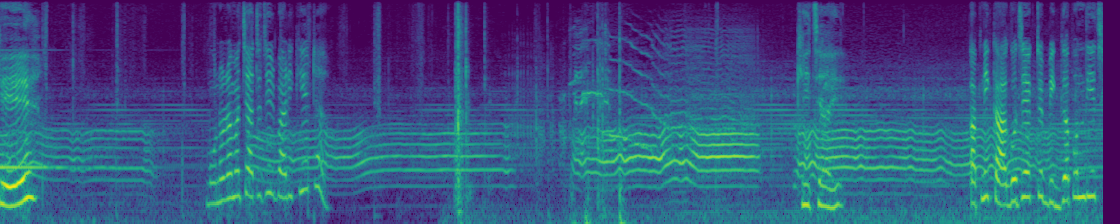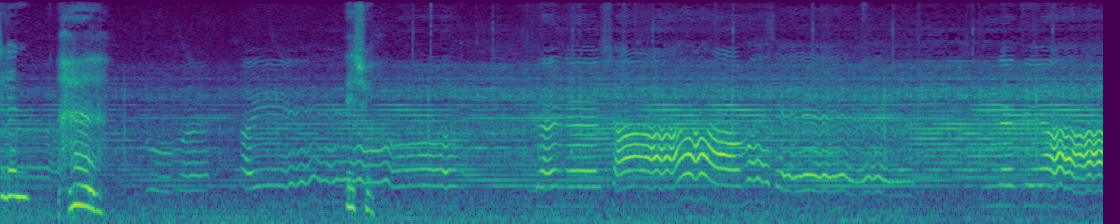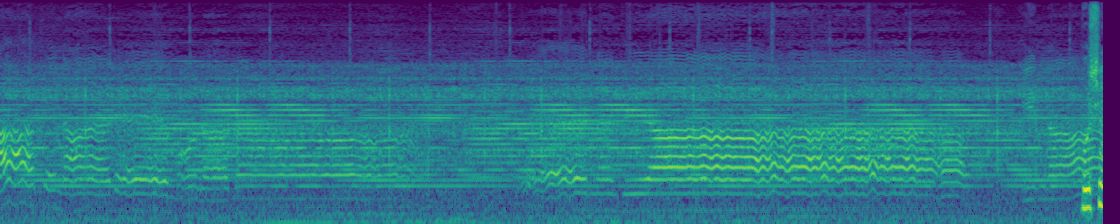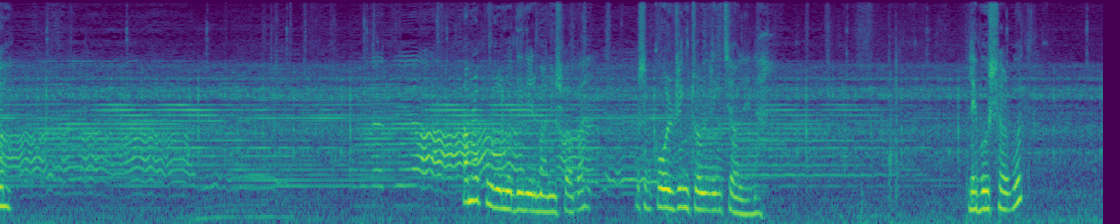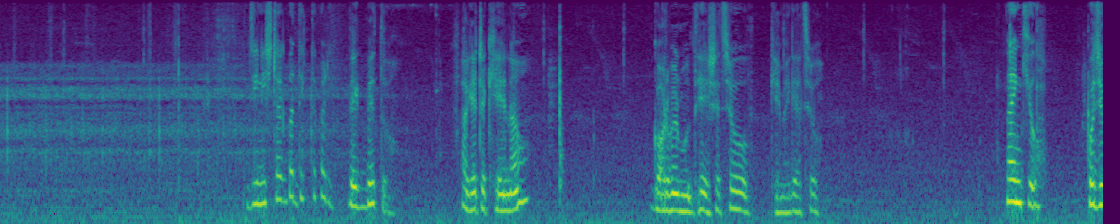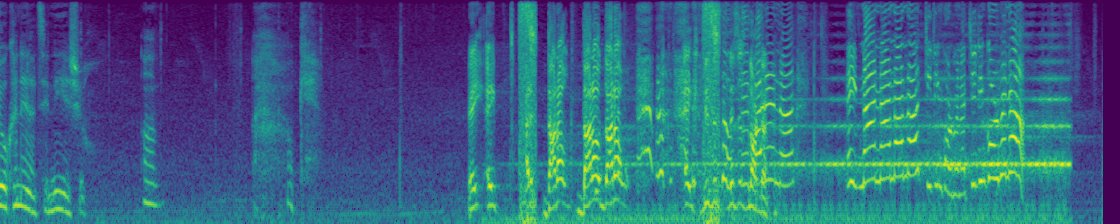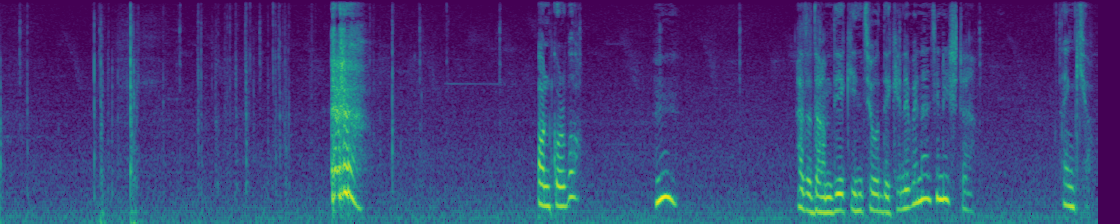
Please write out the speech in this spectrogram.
কে? মনোরমা চ্যাটার্জির বাড়ি কি এটা? কি চাই? আপনি কাগজে একটা বিজ্ঞাপন দিয়েছিলেন। হ্যাঁ। এসো। বসো আমরা পুরনো দিনের মানুষ বাবা। ওসব কোল্ড ড্রিঙ্ক টোল্ড ড্রিঙ্ক চলে না। লেবুর শরবত? জিনিসটা একবার দেখতে পারি? দেখবে তো। আগে এটা খেয়ে নাও। গরমের মধ্যে এসেছ ঘেমে গেছো। থ্যাংক ইউ ওই যে ওখানে আছে নিয়ে এসো। ওকে এই এই আরে দাঁড়াও দাঁড়াও দাঁড়াও। এই this is this is not না। এই না না না না চিটিং করবে না চিটিং করবে না। অন করব? এত দাম দিয়ে কিনছো দেখে নেবে না জিনিসটা। Thank you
